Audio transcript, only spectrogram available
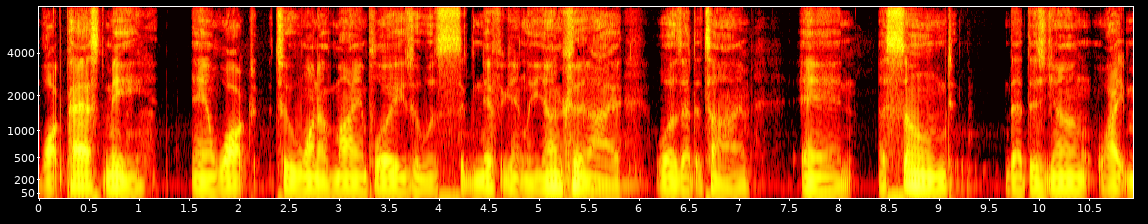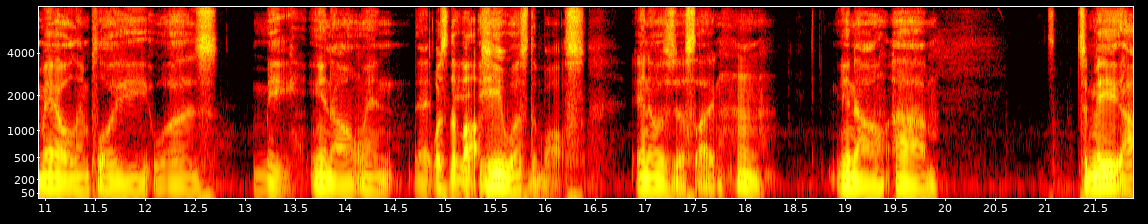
walked past me and walked to one of my employees who was significantly younger than I was at the time and assumed that this young white male employee was me, you know, and that Was the boss. He was the boss. And it was just like, hmm, you know, um, to me, I,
